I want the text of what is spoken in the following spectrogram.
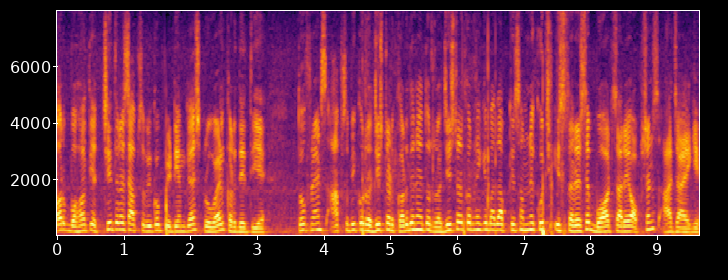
और बहुत ही अच्छी तरह से आप सभी को पेटीएम कैश प्रोवाइड कर देती है। तो फ्रेंड्स आप सभी को रजिस्टर कर देना है तो रजिस्टर करने के बाद आपके सामने कुछ इस तरह से बहुत सारे ऑप्शंस आ जाएँगे।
